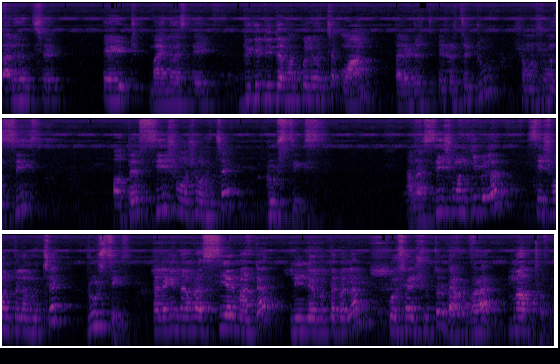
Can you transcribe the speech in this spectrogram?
তাহলে হচ্ছে এইট মাইনাস এইট দুইকে দুই দিয়ে ভাগ করলে হচ্ছে ওয়ান তাহলে এটা এটা হচ্ছে টু সমান সমান সিক্স অতএব সি সমান সমান হচ্ছে রুট সিক্স আমরা সি সমান কি পেলাম? সি সমান পেলাম হচ্ছে রুট সিক্স তাহলে কিন্তু আমরা সি এর মানটা নির্ণয় করতে পারলাম কোসাইন সূত্র ব্যবহার করার মাধ্যমে।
